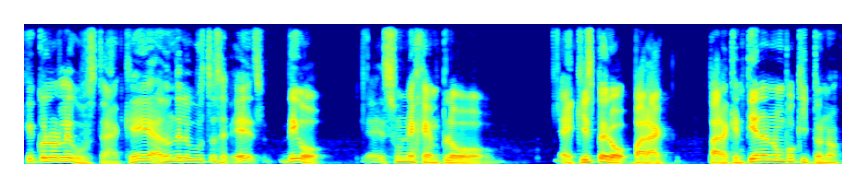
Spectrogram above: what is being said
qué color le gusta, qué, a dónde le gusta hacer. Es, digo, es un ejemplo X, pero para, para que entiendan un poquito, ¿no?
